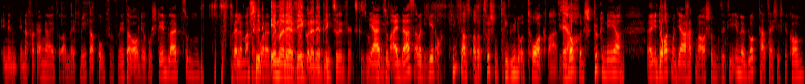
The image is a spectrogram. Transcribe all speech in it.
in, den, in der Vergangenheit so am Elfmeter-Punkt, 5-Meter-Raum irgendwo stehen bleibt zum Welle machen Es wird der immer der Weg oder der Blick zu den Fans gesucht. Ja, zum einen das, aber die gehen auch hinter, also zwischen Tribüne und Tor quasi. Ja. Noch ein Stück näher. Äh, In Dortmund, ja, hatten wir auch schon, sind die in den Block tatsächlich gekommen.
